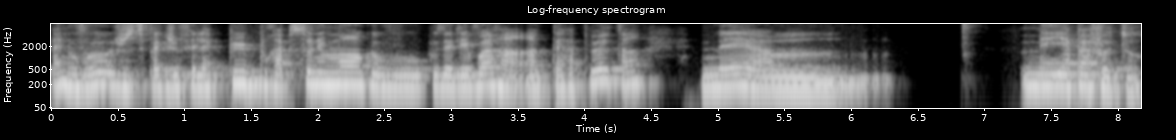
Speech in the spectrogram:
à nouveau, je sais pas que je fais la pub pour absolument que vous, que vous allez voir un, un thérapeute, hein, mais, euh, mais il n'y a pas photo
